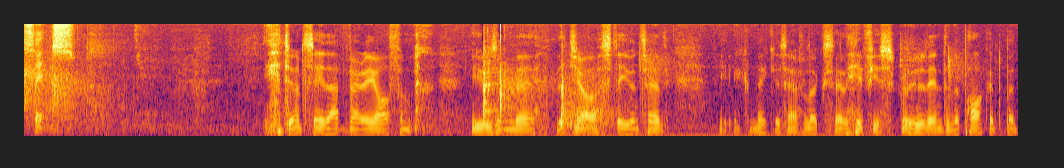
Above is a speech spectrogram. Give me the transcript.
Six. You don't see that very often, using the, the jaw. Stephen said you can make yourself look silly if you screw it into the pocket, but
